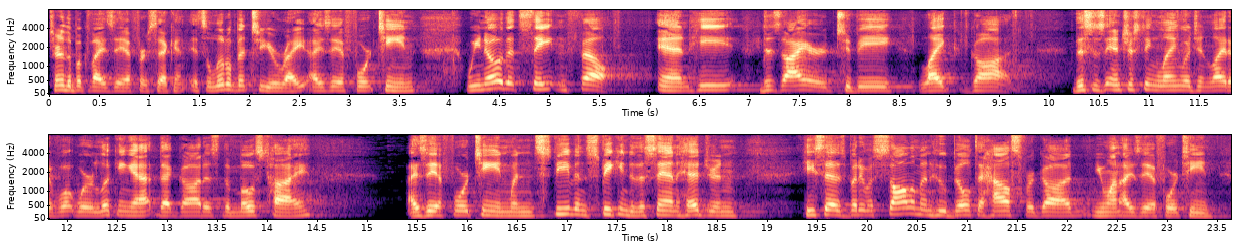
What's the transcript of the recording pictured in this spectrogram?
Turn to the book of Isaiah for a second. It's a little bit to your right, Isaiah 14. We know that Satan fell and he desired to be like God. This is interesting language in light of what we're looking at that God is the most high. Isaiah 14, when Stephen's speaking to the Sanhedrin, he says, But it was Solomon who built a house for God. You want Isaiah 14.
